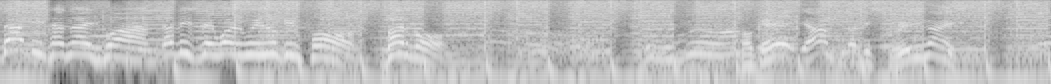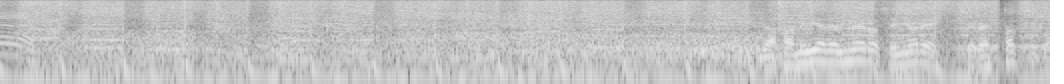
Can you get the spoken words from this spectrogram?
That is a nice one. That is the one we're looking for. Barbo. Okay, yeah, that is really nice. La familia del mero, señores, pero es tóxico.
